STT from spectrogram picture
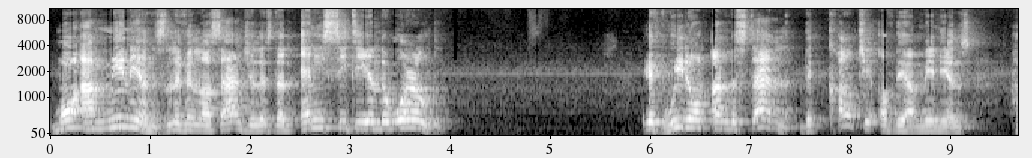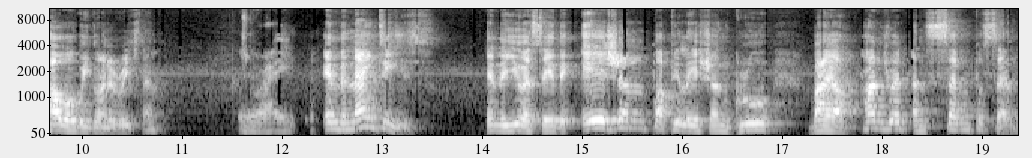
More Armenians live in Los Angeles than any city in the world. If we don't understand the culture of the Armenians, how are we going to reach them? Right. In the 90s, in the USA, the Asian population grew by 107%,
